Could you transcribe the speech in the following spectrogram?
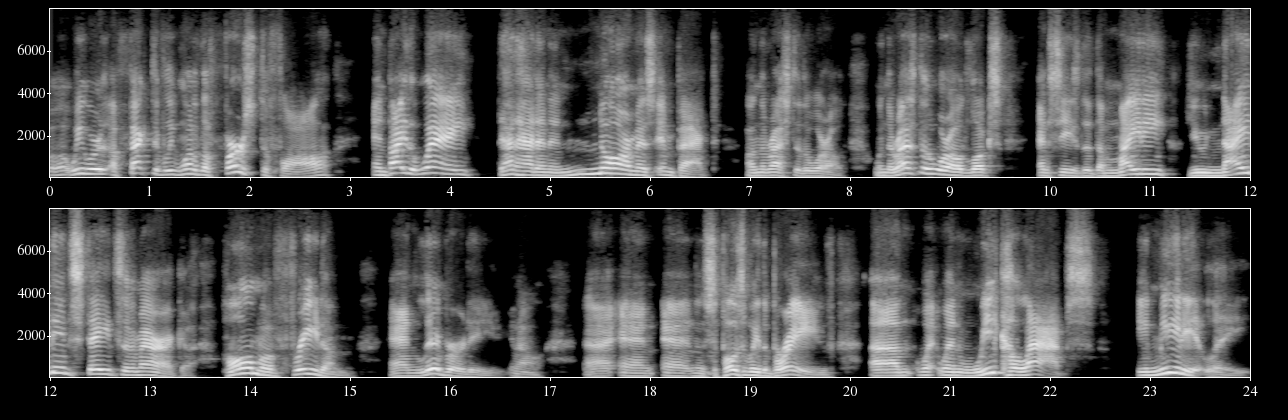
uh, we were effectively one of the first to fall. And by the way, that had an enormous impact on the rest of the world. When the rest of the world looks and sees that the mighty United States of America, home of freedom and liberty, you know, uh, and and supposedly the brave, um, when, when we collapse immediately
